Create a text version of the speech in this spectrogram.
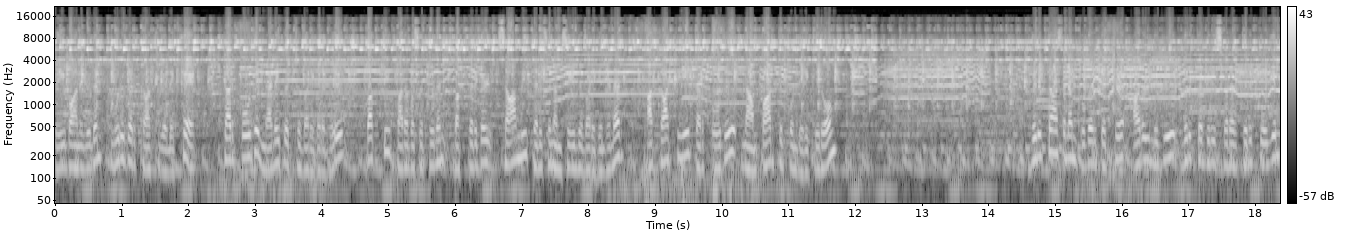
தெய்வானையுடன் முருகர் காட்சியளிக்க தற்போது நடைபெற்று வருகிறது. பக்தி பரவசத்துடன் பக்தர்கள் சாமி தரிசனம் செய்து வருகின்றனர். அக்காட்சியை தற்போது நாம் பார்த்து கொண்டிருக்கிறோம். விருத்தாசலம் புகழ்பெற்ற அருள்மிகு விருத்தகிரீஸ்வரர் திருக்கோயில்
